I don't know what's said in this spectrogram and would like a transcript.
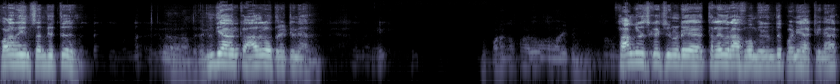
பலரையும் சந்தித்து இந்தியாவிற்கு ஆதரவு திரட்டினார். காங்கிரஸ் கட்சியினுடைய தலைவராகவும் இருந்து பணியாற்றினார்.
